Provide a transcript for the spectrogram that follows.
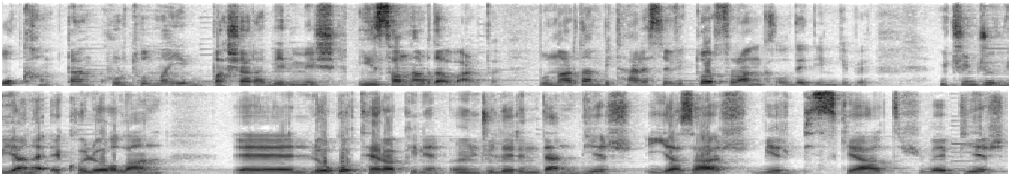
o kamptan kurtulmayı başarabilmiş insanlar da vardı. Bunlardan bir tanesi Viktor Frankl dediğim gibi. Üçüncü Viyana ekolü olan e, logoterapinin öncülerinden bir yazar, bir psikiyatr ve bir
